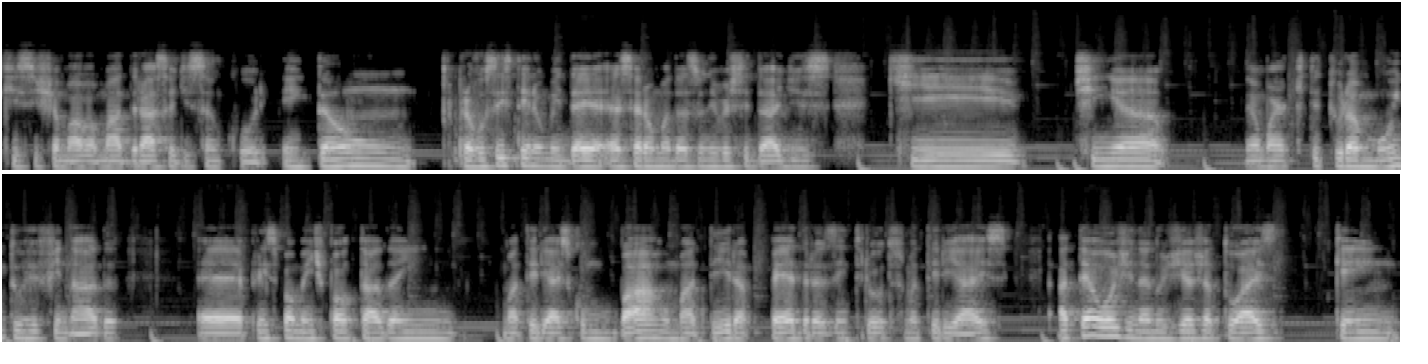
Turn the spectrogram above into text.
que se chamava Madraça de Sankore. Então, para vocês terem uma ideia, essa era uma das universidades que tinha né, uma arquitetura muito refinada, é, principalmente pautada em materiais como barro, madeira, pedras, entre outros materiais. Até hoje, né, nos dias atuais, quem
